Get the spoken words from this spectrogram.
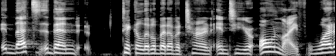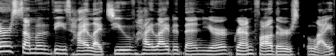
Eh, let's then take a little bit of a turn into your own life. What are some of these highlights you've highlighted? Then your grandfather's life,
